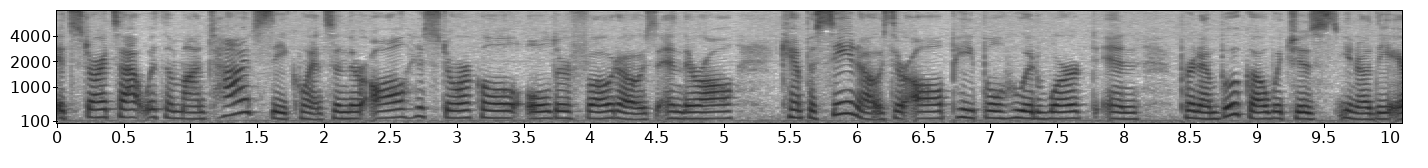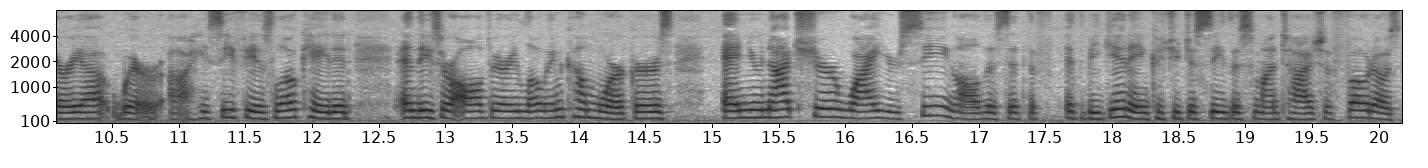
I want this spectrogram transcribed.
it starts out with a montage sequence, and they're all historical older photos, and they're all campesinos. They're all people who had worked in Pernambuco, which is you know the area where uh, Recife is located, and these are all very low income workers. And you're not sure why you're seeing all this at the at the beginning because you just see this montage of photos.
